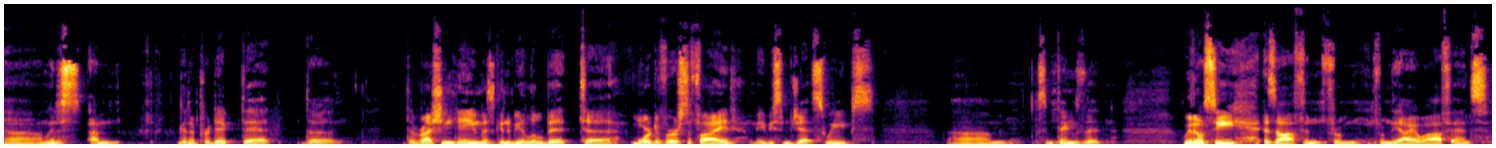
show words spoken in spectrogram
Uh, I'm gonna I'm gonna predict that the the rushing game is going to be a little bit uh, more diversified. Maybe some jet sweeps, um, some things that we don't see as often from from the Iowa offense.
